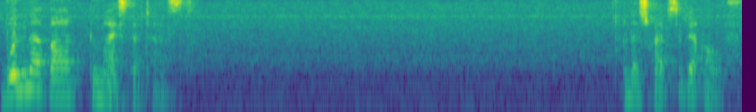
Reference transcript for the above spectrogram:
wunderbar gemeistert hast. Und das schreibst du dir auf.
